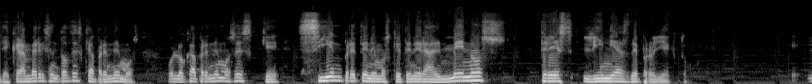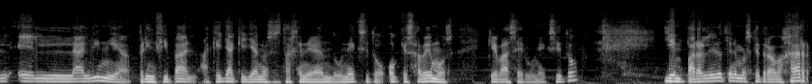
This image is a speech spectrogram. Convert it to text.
de Cranberries entonces qué aprendemos? Pues lo que aprendemos es que siempre tenemos que tener al menos tres líneas de proyecto. la línea principal, aquella que ya nos está generando un éxito o que sabemos que va a ser un éxito, y en paralelo tenemos que trabajar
